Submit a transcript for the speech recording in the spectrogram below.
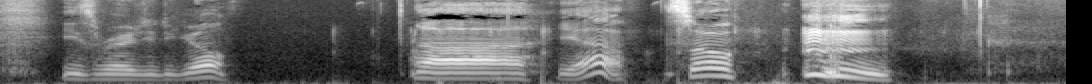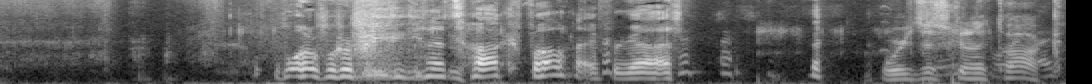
he's ready to go. Uh, yeah. So, what were we going to talk about? I forgot. We're just gonna talk.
